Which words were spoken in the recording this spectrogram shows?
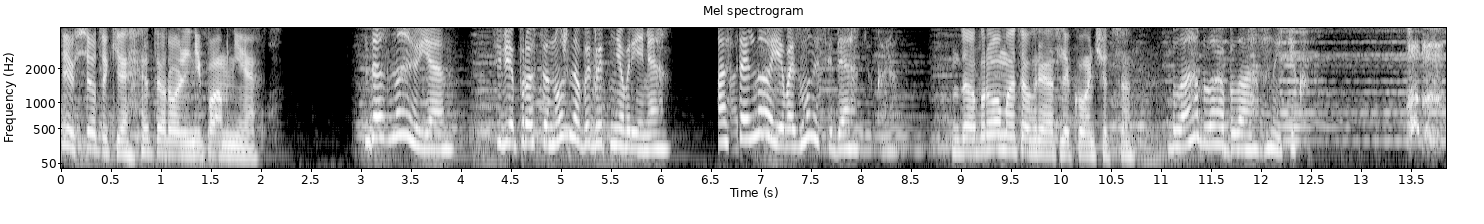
И все-таки эта роль не по мне. Да знаю я. Тебе просто нужно выиграть мне время. Остальное я возьму на себя. Добром это вряд ли кончится. Бла-бла-бла, нытик.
